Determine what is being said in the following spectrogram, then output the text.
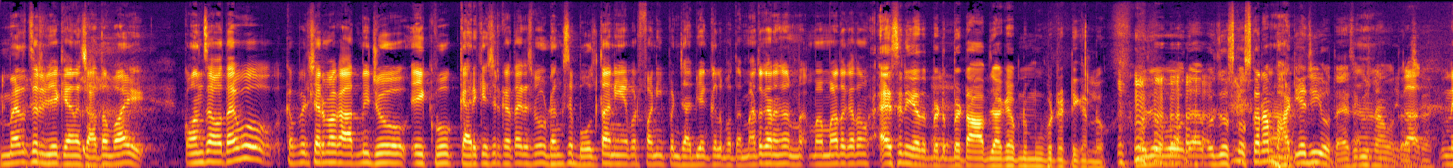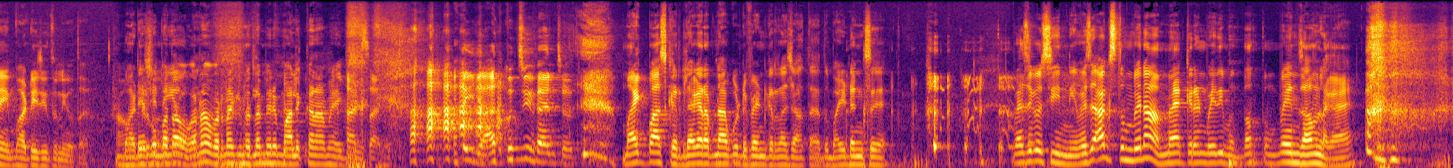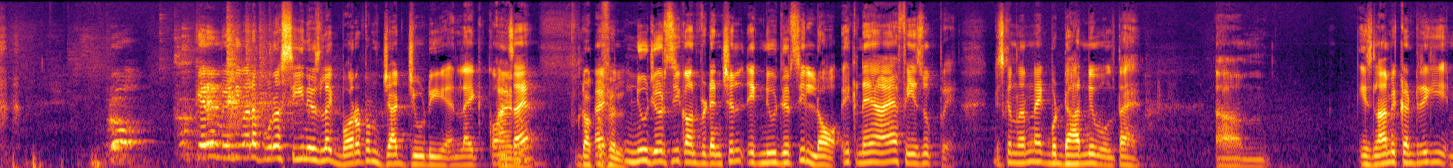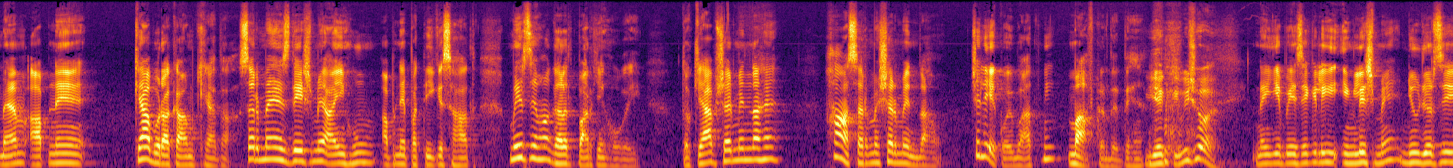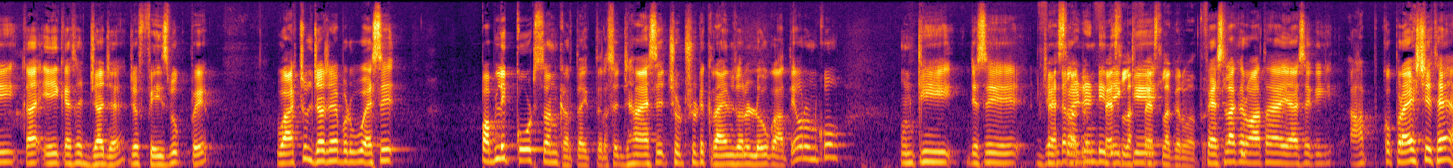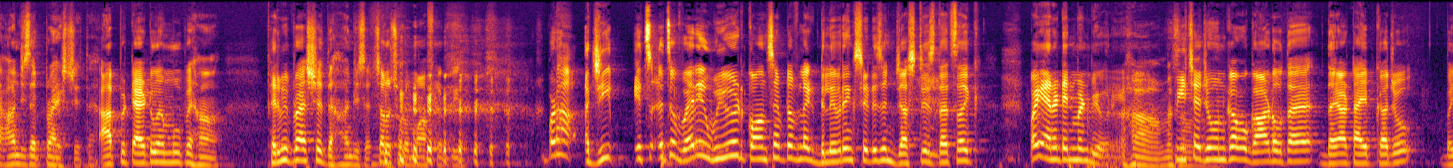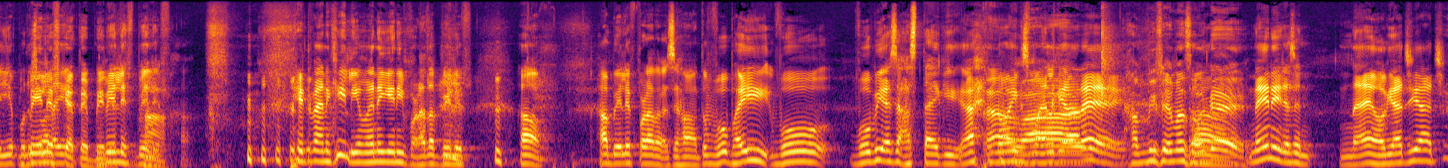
मैं तो सिर्फ़ ये कहना चाहता हूँ भाई कौन सा होता है वो कपिल शर्मा का आदमी जो एक वो कैरिकेचर करता है जिसमें वो ढंग से बोलता नहीं है पर फनी पंजाबी अंकल पता है। मैं तो कहना मैं, मैं तो कहता हूँ ऐसे नहीं कहता बेटा बेटा आप जाके अपने मुँह पर टट्टी कर लो। मुझे वो होता है वो जो उसका उसका नाम भाटिया जी होता है ऐसे कुछ नाम होता है उसका। नहीं भाटी जी तो नहीं होता है। भाटिया तेरे को पता होगा ना वरना कि मतलब मेरे मालिक का नाम है यार कुछ भी फ़ैन माइक पास कर लिया अगर अपने आप को डिफेंड करना चाहता है तो भाई ढंग से। वैसे कोई सीन नहीं है। वैसे अक्स तुम पे ना मैं किरण बेदी बनता हूँ तुम पे इंजाम लगा है। ब्रो किरण बेदी वाला पूरा scene is like borrow from जज जूडी एंड लाइक कौन सा है? Dr. Phil. New Jersey confidential एक न्यू जर्सी लॉ एक नया आया फेसबुक पे जिसके अंदर ना एक बुढ़ा आदमी बोलता है। इस्लामिक कंट्री की मैम आपने क्या बुरा काम किया था? सर मैं इस देश में आई हूँ अपने पति के साथ। मेरे से वहाँ गलत पार्किंग हो गई। तो क्या आप शर्मिंदा हैं? हाँ सर मैं शर्मिंदा हूँ। चलिए कोई बात नहीं माफ़ कर देते हैं। ये टीवी शो है? नहीं ये बेसिकली इंग्लिश में न्यू जर्सी का एक ऐसा जज है जो फेसबुक पे वो एक्चुअल जज है बट वो ऐसे पब्लिक कोर्ट्स रन करता है एक तरह से जहाँ ऐसे छोटे छोटे क्राइम्स वाले लोग आते हैं और उनको उनकी जैसे जेंडर आइडेंटिटी देख के फैसला करवाता है। फैसला करवाता है या ऐसे कि आपको प्रायश्चित है? हाँ जी सर प्रायश्चित है। आप पे टैटू है मुँह पे? हाँ। फिर भी प्रायश्चित है? हाँ जी सर चलो चलो माफ़ कर दिया। बड़ा अजीब it's it's a very weird concept of like delivering citizen justice that's like भाई एंटरटेनमेंट भी हो रही है। हाँ पीछे जो उनका वो गार्ड होता है दया टाइप का जो भाई ये पुलिस ये- कहते हैं, bailiff। bailiff, bailiff, हाँ। हिटमैन के लिए मैंने ये नहीं पढ़ा था बेलिफ। हाँ हाँ बेलिफ पढ़ा था वैसे हाँ तो वो भाई वो वो भी ऐसे हंसता है कि नोइंग स्माइल के आ रहे हाँ, हम भी फ़ेमस हो हाँ, गए। नहीं नहीं जैसे नए हो गया जी आज।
